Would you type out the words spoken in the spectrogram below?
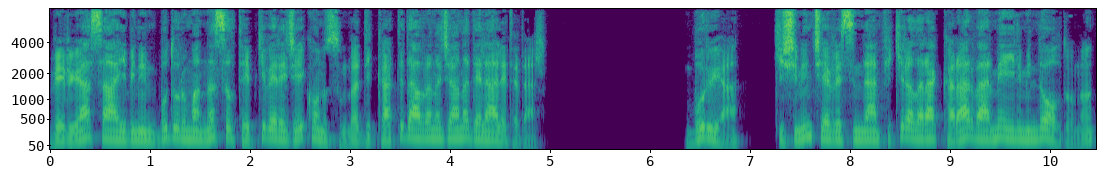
ve rüya sahibinin bu duruma nasıl tepki vereceği konusunda dikkatli davranacağına delalet eder. Bu rüya, kişinin çevresinden fikir alarak karar verme eğiliminde olduğunu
